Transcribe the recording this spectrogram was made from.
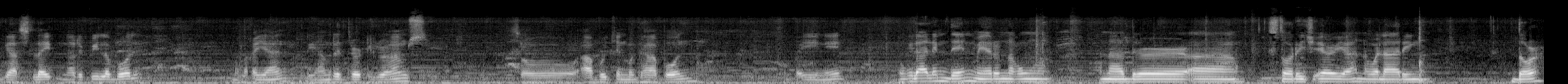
gas light na refillable. Malaki yan. 330 grams. So, abot yan maghapon. Painit. Yung ilalim din, meron akong another uh, storage area na wala ring door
